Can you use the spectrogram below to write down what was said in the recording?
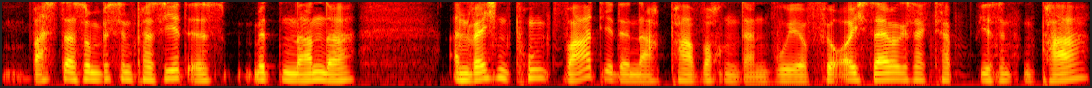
was da so ein bisschen passiert ist miteinander. An welchem Punkt wart ihr denn nach ein paar Wochen dann, wo ihr für euch selber gesagt habt, wir sind ein Paar,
